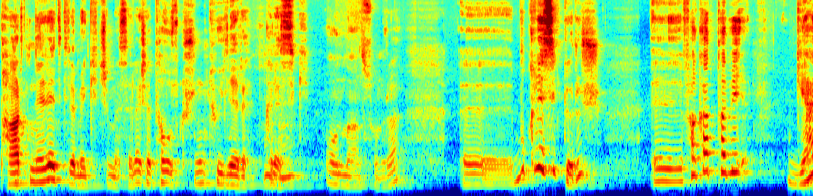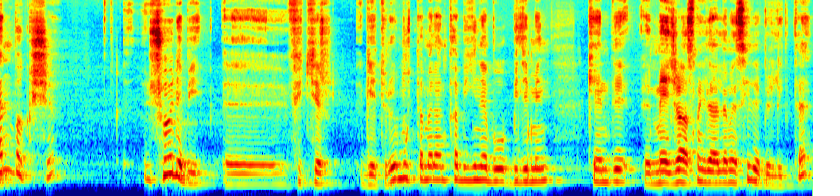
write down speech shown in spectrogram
partneri etkilemek için mesela işte tavus kuşunun tüyleri klasik. Ondan sonra e, bu klasik görüş. E, fakat tabii gen bakışı şöyle bir e, fikir getiriyor. Muhtemelen tabii yine bu bilimin kendi e, mecrasına ilerlemesiyle birlikte.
